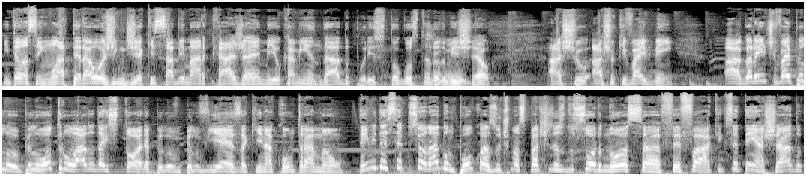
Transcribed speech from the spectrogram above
Então, assim, lateral hoje em dia que sabe marcar já é meio caminho andado, por isso tô gostando Sim. do Michel. Acho, acho que vai bem. Ah, agora a gente vai pelo, pelo outro lado da história, pelo, pelo viés aqui na contramão. Tem me decepcionado um pouco as últimas partidas do Sornossa, Fefa. O que, que você tem achado?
